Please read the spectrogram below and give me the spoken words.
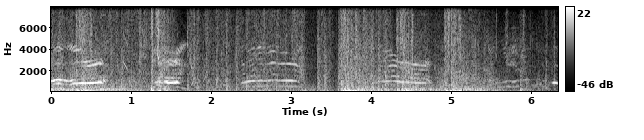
O, o! Oj! No, no, no, no! Nie, no, no, no!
